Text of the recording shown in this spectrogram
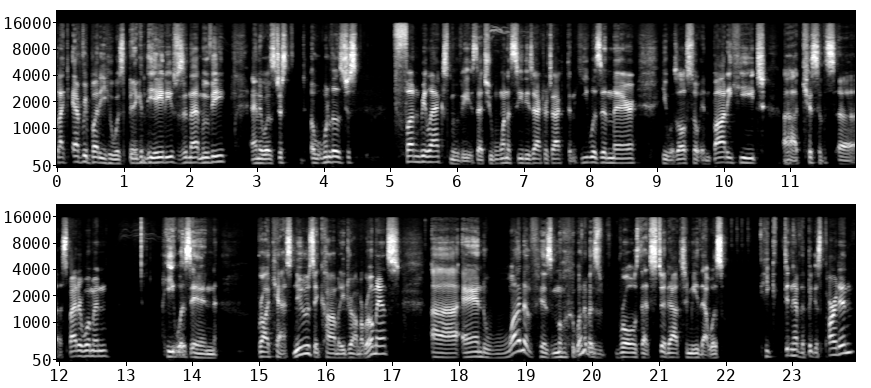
Like everybody who was big in the 80s was in that movie. And it was just uh, one of those just fun, relaxed movies that you want to see these actors act. And he was in there. He was also in Body Heat, uh, Kiss of the uh, Spider Woman. He was in Broadcast News, a comedy drama romance. Uh, and one of his one of his roles that stood out to me that was he didn't have the biggest part in,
